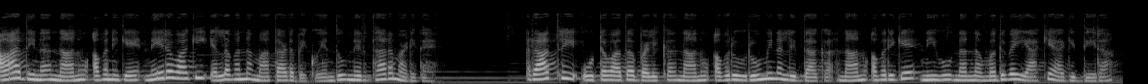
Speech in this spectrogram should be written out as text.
ಆ ದಿನ ನಾನು ಅವನಿಗೆ ನೇರವಾಗಿ ಎಲ್ಲವನ್ನ ಮಾತಾಡಬೇಕು ಎಂದು ನಿರ್ಧಾರ ಮಾಡಿದೆ. ರಾತ್ರಿ ಊಟವಾದ ಬಳಿಕ ನಾನು ಅವರು ರೂಮಿನಲ್ಲಿದ್ದಾಗ ನಾನು ಅವರಿಗೆ, ನೀವು ನನ್ನ ಮದುವೆ ಯಾಕೆ ಆಗಿದ್ದೀರಾ?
